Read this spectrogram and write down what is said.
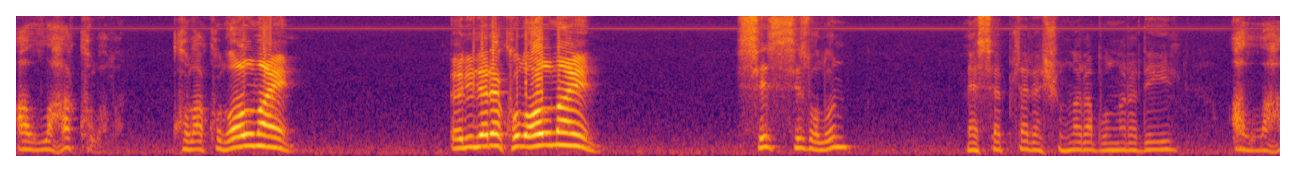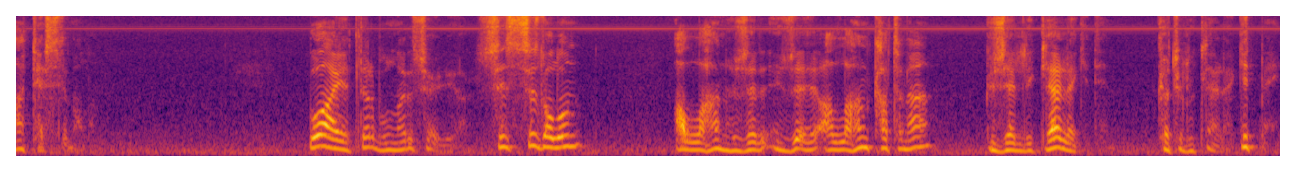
Allah'a kul olun. Kula kul olmayın. Ölülere kul olmayın. Siz siz olun, mezheplere, şunlara, bunlara değil, Allah'a teslim olun. Bu ayetler bunları söylüyor. Siz siz olun, Allah'ın Allah'ın katına güzelliklerle gidin. Kötülüklerle gitmeyin.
